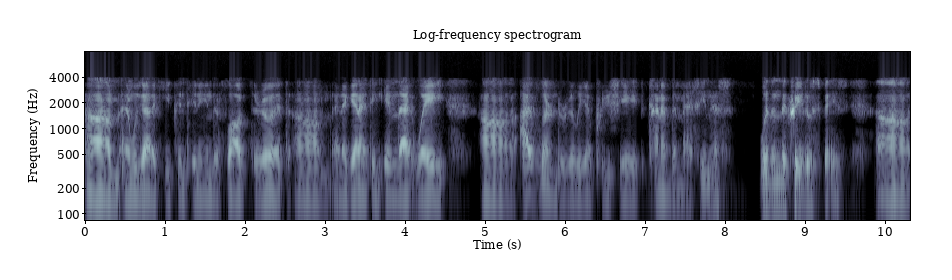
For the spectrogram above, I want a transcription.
um, and we got to keep continuing to slog through it. Um, and again, I think in that way, uh, I've learned to really appreciate kind of the messiness within the creative space, uh,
